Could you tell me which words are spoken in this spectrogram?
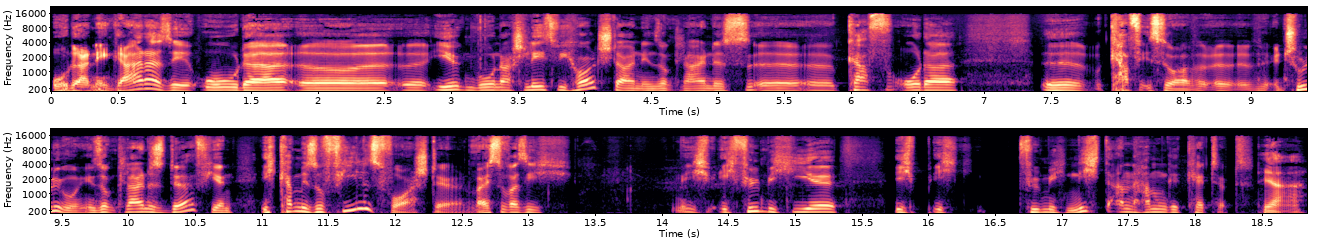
oder an den Gardasee oder äh, äh, irgendwo nach Schleswig-Holstein in so ein kleines äh, äh, Kaff oder äh, Kaff ist so, äh, Entschuldigung, in so ein kleines Dörfchen. Ich kann mir so vieles vorstellen. Weißt du, was ich, ich, ich fühle mich hier, ich, ich fühle mich nicht an Hamm gekettet. Ja.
